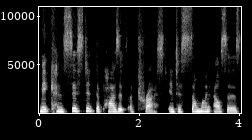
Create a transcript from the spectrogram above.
make consistent deposits of trust into someone else's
